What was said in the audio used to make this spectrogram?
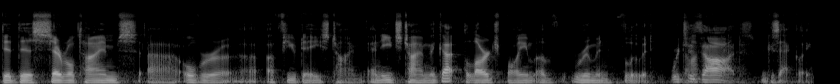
did this several times uh, over a, a, few days' time, and each time they got a large volume of rumen fluid, which is odd. Exactly.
